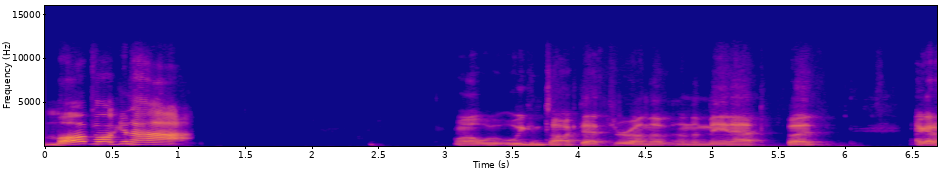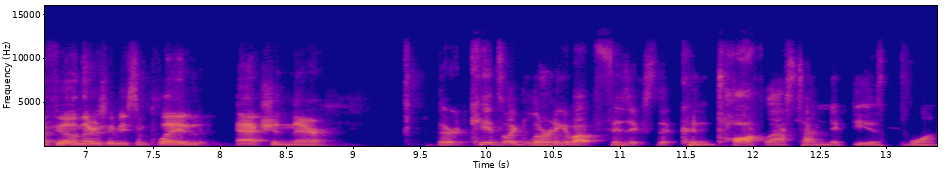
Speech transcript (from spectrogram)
motherfucking hot. Well, we- we can talk that through on the on the main app, but I got a feeling there's gonna be some played action there. There are kids like learning about physics that couldn't talk last time Nick Diaz won.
